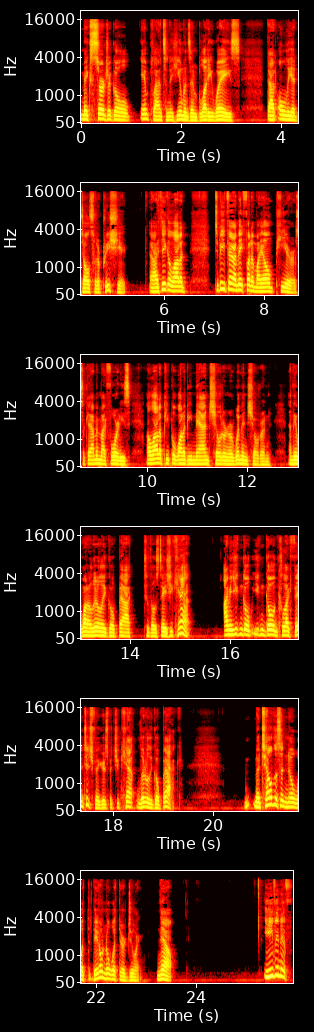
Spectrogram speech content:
makes surgical implants into humans in bloody ways that only adults would appreciate? And I think a lot of, to be fair, I make fun of my own peers. Okay, I'm in my 40s. A lot of people want to be man children or women children, and they want to literally go back to those days. You can't. I mean, you can go you can go and collect vintage figures, but you can't literally go back. Mattel doesn't know what, the, they don't know what they're doing. Now, even if,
